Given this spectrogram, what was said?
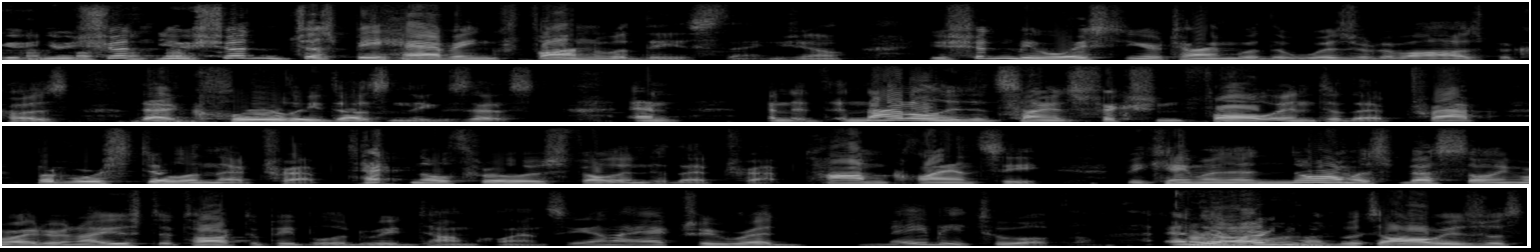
you, you, should you shouldn't just be having fun with these things. You know, you shouldn't be wasting your time with the Wizard of Oz because that clearly doesn't exist. And and it, not only did science fiction fall into that trap, but we're still in that trap. Techno thrillers fell into that trap. Tom Clancy became an enormous best-selling writer, and I used to talk to people who'd read Tom Clancy, and I actually read maybe two of them. And the argument was always was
